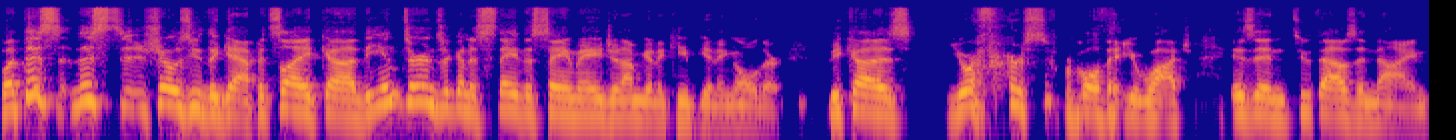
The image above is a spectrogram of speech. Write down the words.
But this this shows you the gap. It's like uh, the interns are going to stay the same age, and I'm going to keep getting older because your first Super Bowl that you watch is in 2009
